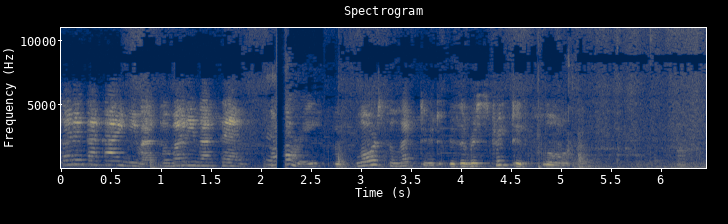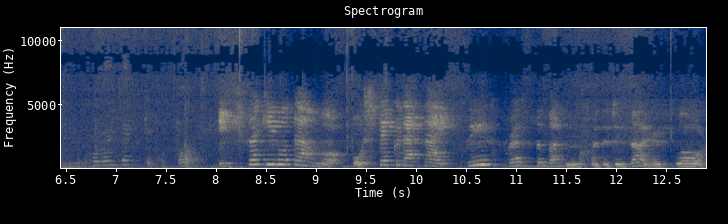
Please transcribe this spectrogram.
された階には止まりません。Sorry, the floor selected is a restricted floor. これでってこと行き先ボタンを押してください。Please press the button for the desired floor.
